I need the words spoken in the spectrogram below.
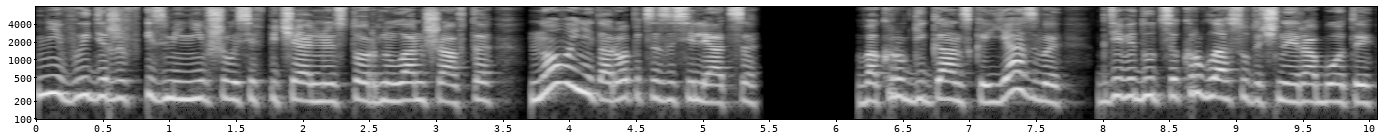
не выдержав изменившегося в печальную сторону ландшафта, новые не торопятся заселяться. Вокруг гигантской язвы, где ведутся круглосуточные работы,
